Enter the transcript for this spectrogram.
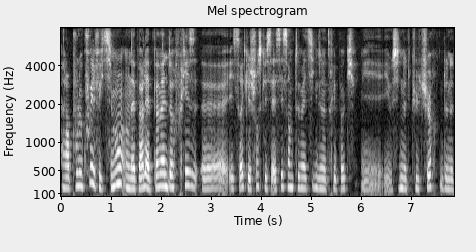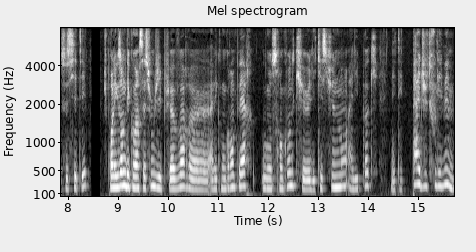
Alors pour le coup, effectivement, on a parlé à pas mal de reprises, euh, et c'est vrai que je pense que c'est assez symptomatique de notre époque, et, aussi de notre culture, de notre société. Je prends l'exemple des conversations que j'ai pu avoir euh, avec mon grand-père, où on se rend compte que les questionnements à l'époque n'étaient pas du tout les mêmes.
